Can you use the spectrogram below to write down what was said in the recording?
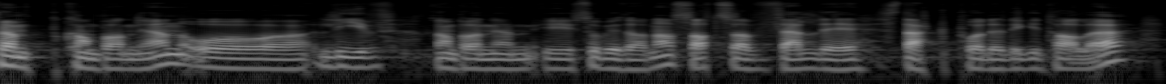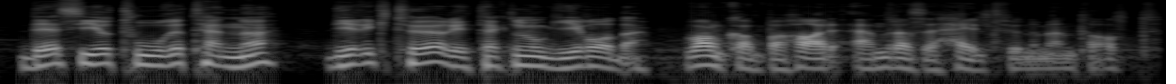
Trump-kampanjen og Leave-kampanjen i Storbritannia satser veldig sterkt på det digitale. Det sier Tore Tennø, direktør i Teknologirådet. Valgkamper har endra seg helt fundamentalt.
